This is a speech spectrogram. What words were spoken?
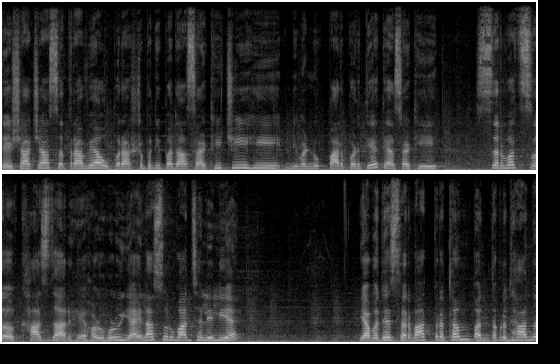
देशाच्या सतराव्या उपराष्ट्रपती पदासाठीची ही निवडणूक पार पडते त्यासाठी सर्वच खासदार हे हळूहळू यायला सुरुवात झालेली आहे. यामध्ये सर्वात प्रथम पंतप्रधान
